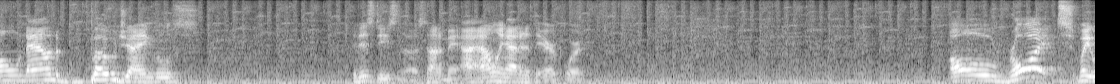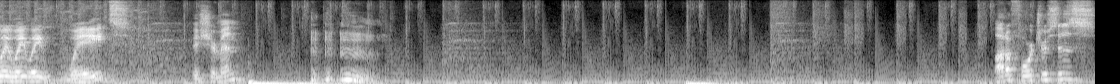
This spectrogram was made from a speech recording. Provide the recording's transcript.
on down to Bojangles. It is decent though. It's not amazing. I only had it at the airport. All right. Wait, wait, wait, wait, wait. Fisherman. lot of fortresses.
